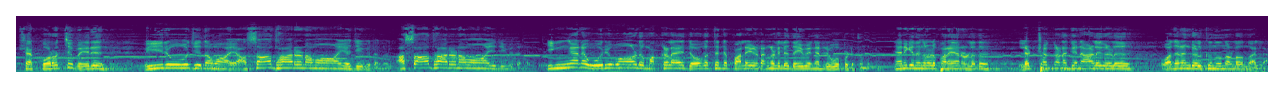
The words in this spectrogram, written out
പക്ഷെ കുറച്ചു പേര് വീരോചിതമായ അസാധാരണമായ ജീവിതങ്ങൾ അസാധാരണമായ ജീവിതങ്ങൾ. ഇങ്ങനെ ഒരുപാട് മക്കളെ ലോകത്തിന്റെ പലയിടങ്ങളിൽ ദൈവം ഇങ്ങനെ രൂപപ്പെടുത്തുന്നുണ്ട്. എനിക്ക് നിങ്ങളോട് പറയാനുള്ളത് ലക്ഷക്കണക്കിന് ആളുകൾ വചനം കേൾക്കുന്നു എന്നുള്ളതൊന്നുമല്ല.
